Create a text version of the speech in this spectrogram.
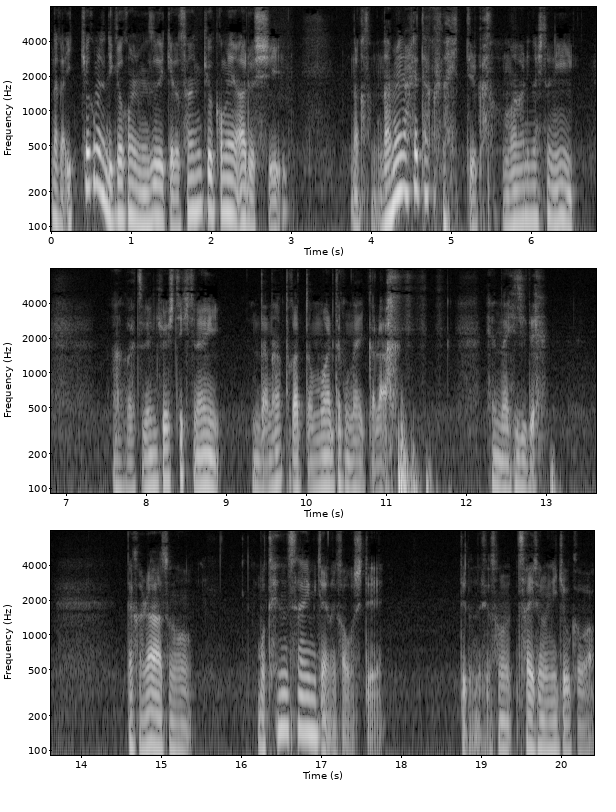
なんか1曲目と2曲目むずいけど3曲目あるしなんかその舐められたくないっていうかその周りの人になんかあいつ勉強してきてないんだなとかって思われたくないから 変な肘でだからそのもう天才みたいな顔して出るんですよその最初の2教科は。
